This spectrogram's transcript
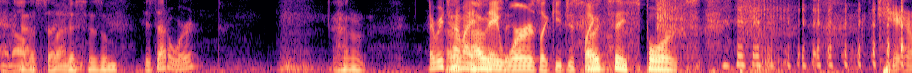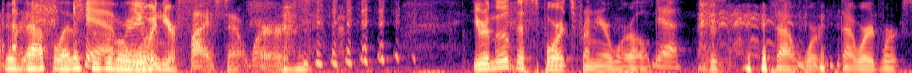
and all of a sudden, Athleticism. is that a word? I don't. Every time I, I would say, say- words, like you just like I would say sports. Is athleticism a Cameron. you and your five cent words. you remove the sports from your world. Yeah. because that word that word works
